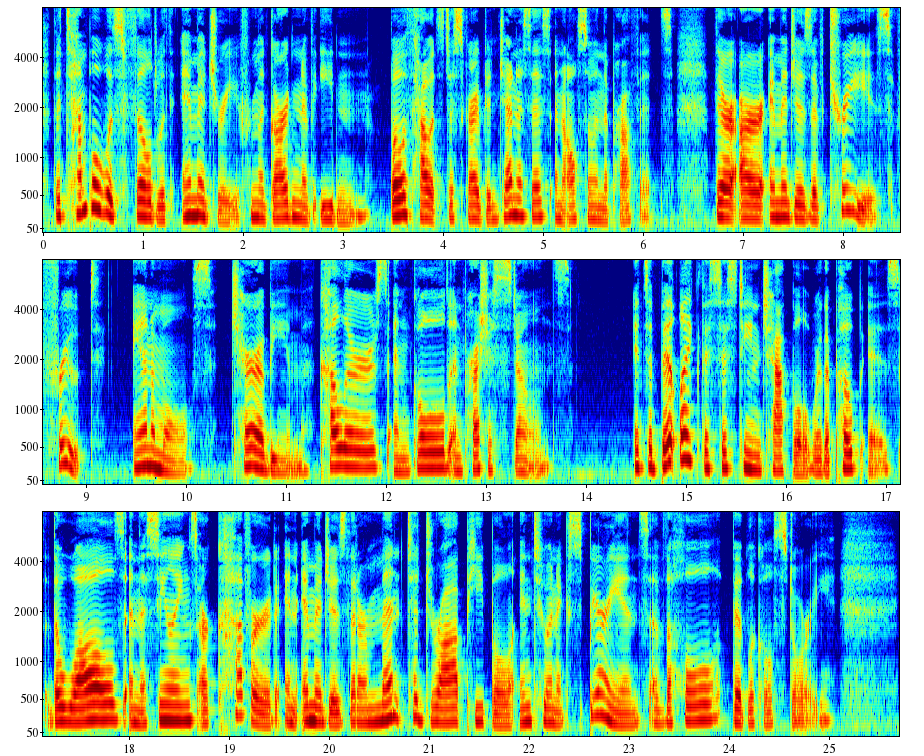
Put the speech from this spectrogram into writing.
The temple was filled with imagery from the Garden of Eden, both how it's described in Genesis and also in the prophets. There are images of trees, fruit, animals, cherubim, colors, and gold and precious stones. It's a bit like the Sistine Chapel where the Pope is. The walls and the ceilings are covered in images that are meant to draw people into an experience of the whole biblical story.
